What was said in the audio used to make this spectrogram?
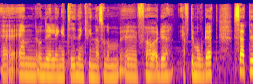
Eh, en under en längre tid, en kvinna som de eh, förhörde efter mordet. Så att eh,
